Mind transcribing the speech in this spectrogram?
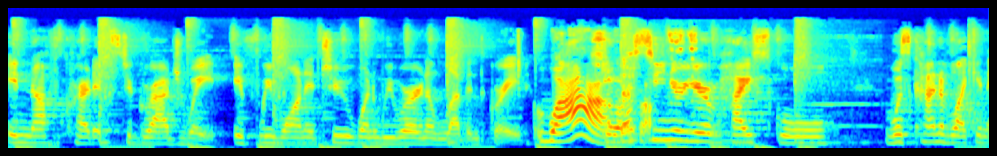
enough credits to graduate if we wanted to when we were in 11th grade. Wow. so our senior year of high school was kind of like an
